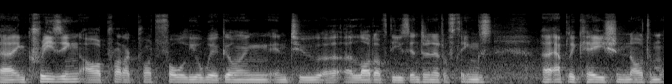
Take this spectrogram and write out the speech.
Uh, increasing our product portfolio, we're going into a, a lot of these Internet of Things uh, application, autom-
